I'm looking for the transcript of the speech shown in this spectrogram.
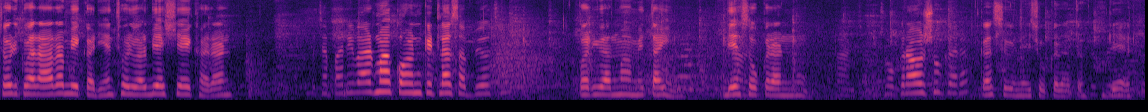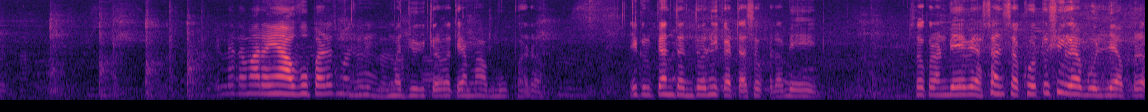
થોડીક વાર આરામે કરીએ થોડી વાર બેસીએ ખરા ને અચ્છા પરિવારમાં કોણ કેટલા સભ્યો છે? પરિવારમાં અમે તઈ બે છોકરાનું. છોકરાઓ શું કરે? કશું નહીં છોકરા તો ઘેર. એટલે તમારે અહીંયા આવવું પડે મજૂરી મજૂરી કરવા ત્યાં આવવું પડે. એક રૂપિયાનો ધંધો નહીં કરતા છોકરા બે. છોકરાને બે વ્યસન છે ખોટું શું લે બોલીએ આપણે?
